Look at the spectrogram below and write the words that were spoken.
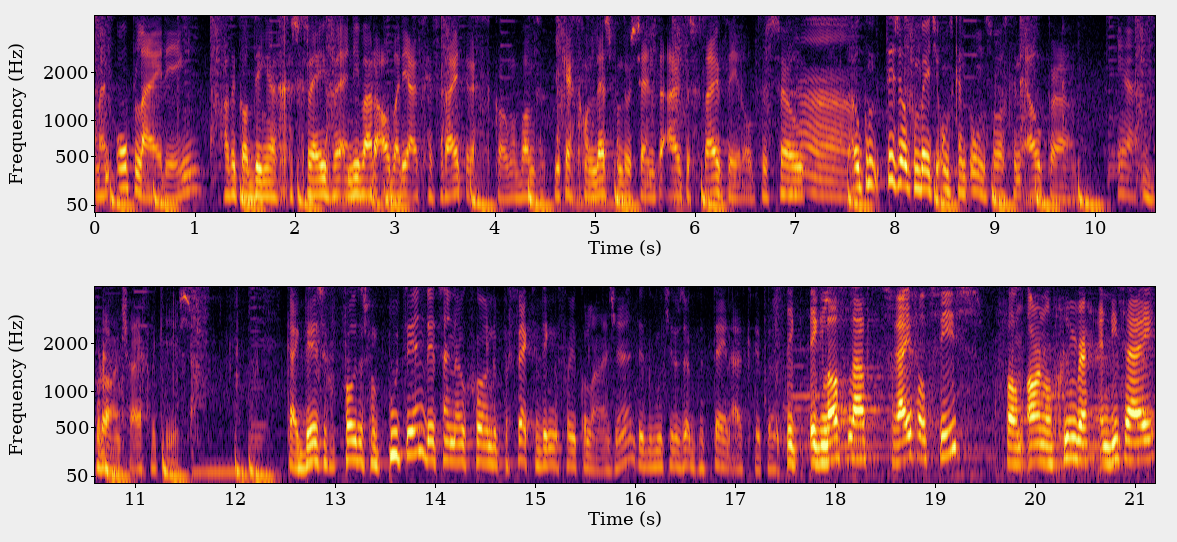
mijn opleiding had ik al dingen geschreven en die waren al bij die uitgeverij terechtgekomen. Want je krijgt gewoon les van docenten uit de schrijfwereld. Dus zo, Ah, ook het is ook een beetje ons kent ons, zoals het in elke ja. branche eigenlijk is. Kijk, deze foto's van Poetin, dit zijn ook gewoon de perfecte dingen voor je collage. Hè? Dit moet je dus ook meteen uitknippen. Ik, ik las laatst schrijfadvies van Arnold Grunberg en die zei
